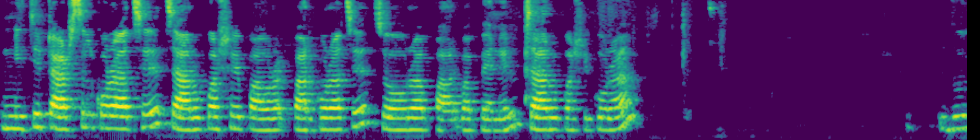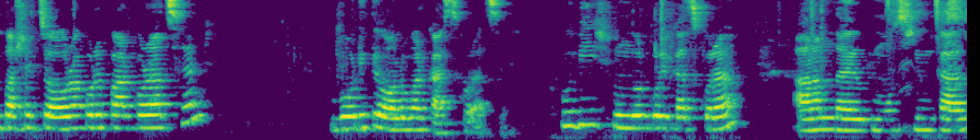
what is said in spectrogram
নিচে টার্সেল করা আছে, চারোপাশে পার করা আছে, চওড়া পার বা প্যানেল, চারোপাশে করা। দুই পাশে চওড়া করে পার করা আছে বডিতে অল ওভার কাজ করা আছে খুবই সুন্দর করে কাজ করা, আরামদায়ক মসৃণ কাজ,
